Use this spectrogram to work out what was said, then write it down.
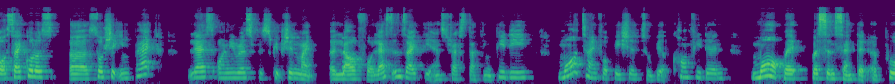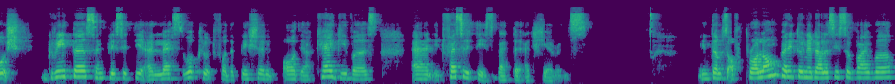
For psychosocial uh, impact, less onerous prescription might allow for less anxiety and stress starting PD, more time for patients to build confidence, more person-centered approach, greater simplicity and less workload for the patient or their caregivers, and it facilitates better adherence. In terms of prolonged peritoneal dialysis survival,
